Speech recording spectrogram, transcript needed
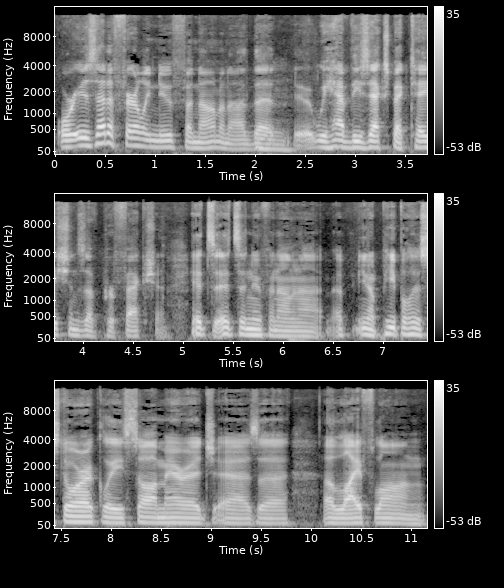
Or is that a fairly new phenomenon that mm. we have these expectations of perfection? It's, it's a new phenomenon. Uh, you know, people historically saw marriage as a, a lifelong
